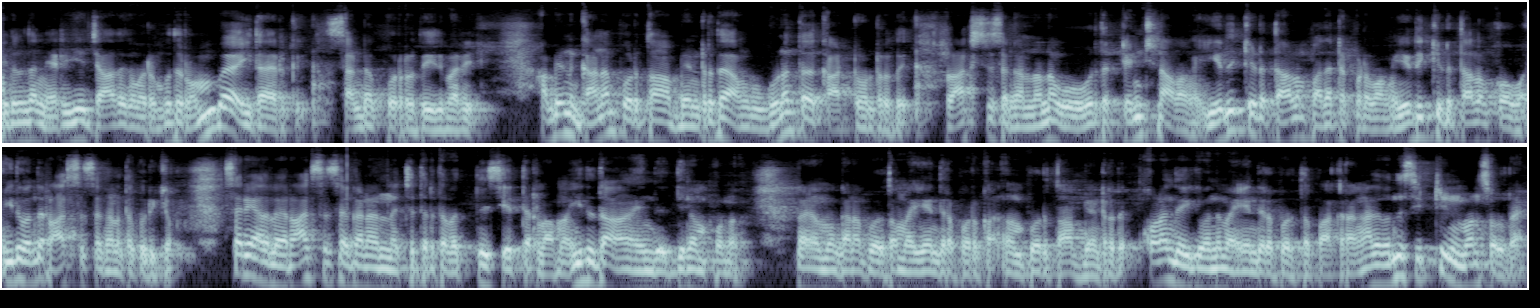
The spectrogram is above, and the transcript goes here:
இதில் தான் நிறைய ஜாதகம் வரும்போது ரொம்ப இதாக இருக்குது சண்டை போடுறது இது மாதிரி. அப்படின்னு கன பொருத்தம் அப்படின்றது அவங்க குணத்தை காட்டுன்றது. ராட்சச கணம்னா ஒவ்வொருத்தர் டென்ஷன் ஆவாங்க. எதுக்கு எடுத்தாலும் பதட்டப்படுவாங்க. எதுக்கு எடுத்தாலும் கோவம் இது வந்து ராட்சச கணத்தை குறிக்கும். சரி அதில் ராட்சச கண நட்சத்திரத்தை வந்து சேர்த்துடலாமா? இதுதான் இந்த தினம் போகணும் நம்ம கன பொருத்தம் மகேந்திர பொருத்தம் பொருத்தம் அப்படின்றது. குழந்தைக்கு வந்து மகேந்திர பொருத்தம் பார்க்குறாங்க அது வந்து சிற்றின்மான்னு சொல்கிறேன்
